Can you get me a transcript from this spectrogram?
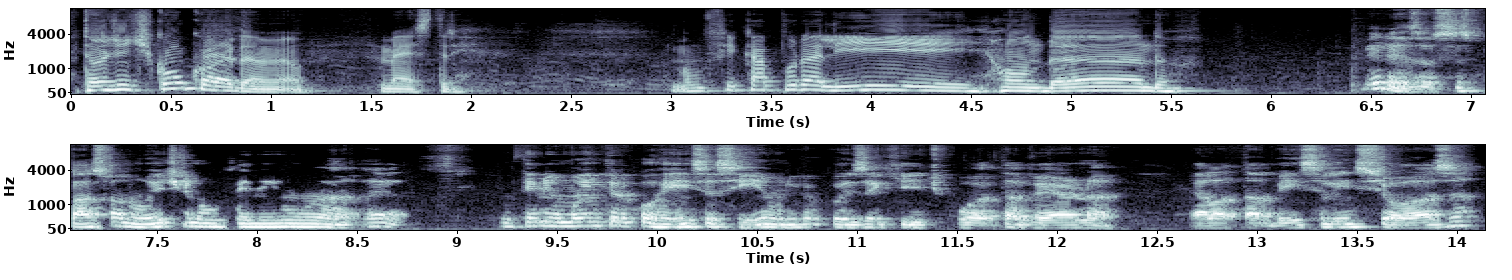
Então a gente concorda, meu mestre. Vamos ficar por ali, rondando. Beleza, vocês passam a noite, não tem nenhuma. é, não tem nenhuma intercorrência, assim. A única coisa é que, tipo, a taverna ela tá bem silenciosa.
